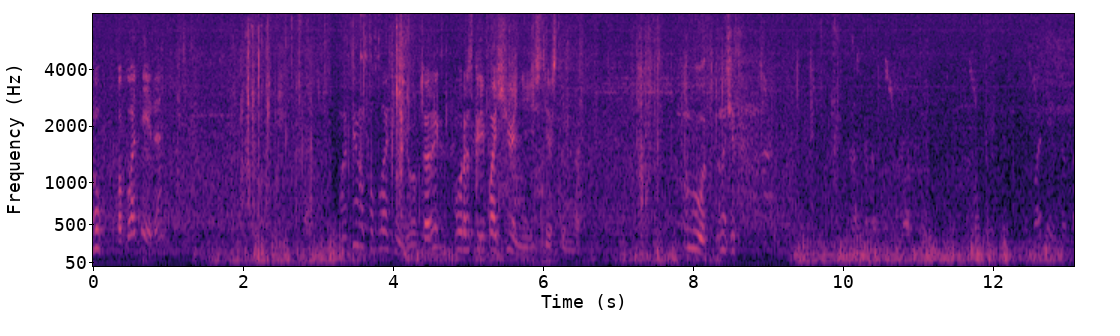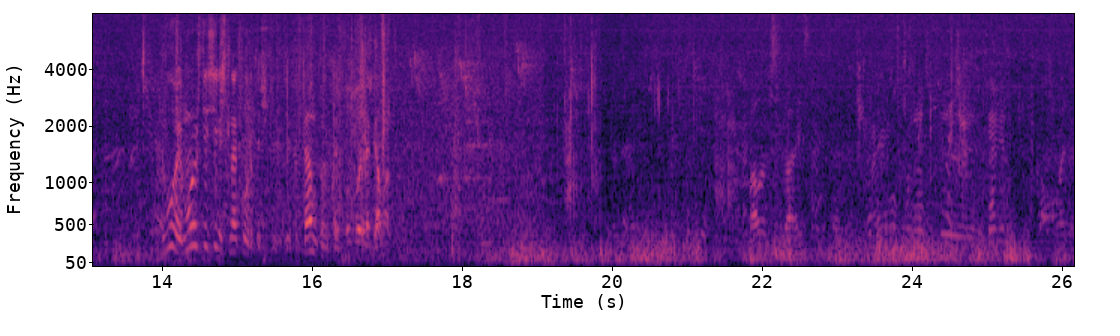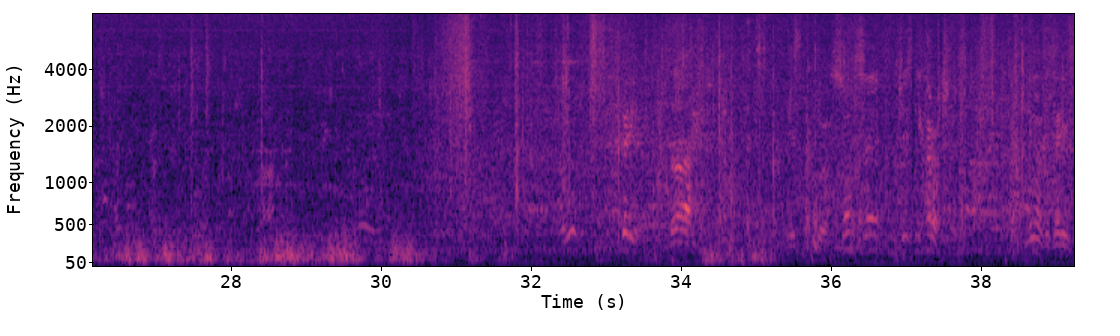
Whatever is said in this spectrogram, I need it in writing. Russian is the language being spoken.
Ну, Поплотнее, да? во-первых, поплотнее, во-вторых, пораскрепощеннее, естественно. Вот, значит, двое, можете сесть на корточки где-то, там только. Футбольная команда. Да, есть такое. Солнце жизнь нехорошая. Не надо гореть.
